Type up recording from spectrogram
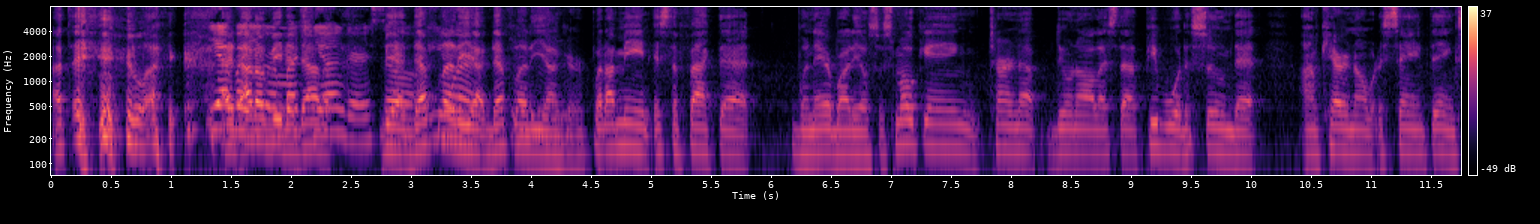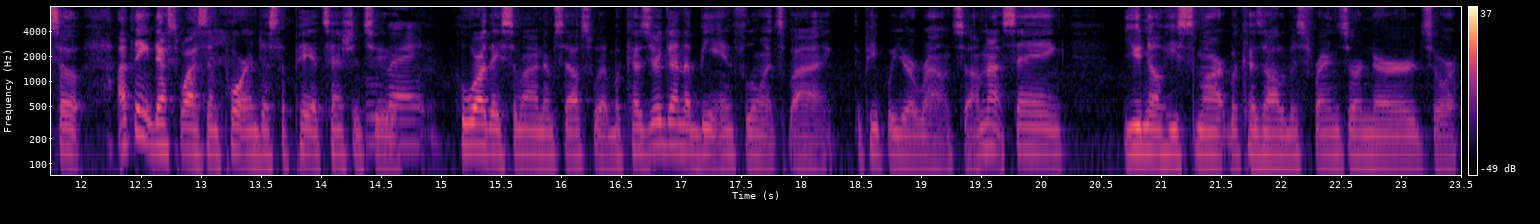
I think like Yeah, I, but I you don't were mean to much doubt younger, so yeah, you definitely, weren't- yeah, definitely Mhm. younger. But I mean, it's the fact that when everybody else is smoking, turning up, doing all that stuff, people would assume that I'm carrying on with the same thing. So I think that's why it's important just to pay attention to Right. who are they surrounding themselves with because you're gonna be influenced by the people you're around. So I'm not saying you know he's smart because all of his friends are nerds or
